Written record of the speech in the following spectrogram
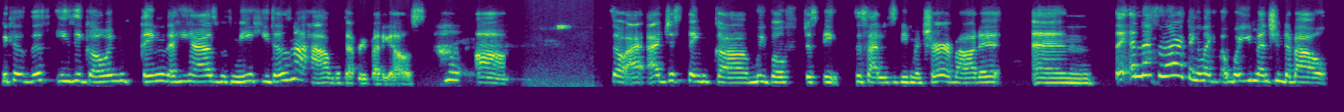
because this easygoing thing that he has with me, he does not have with everybody else. Um so I, I just think um, we both just be decided to be mature about it, and and that's another thing, like what you mentioned about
